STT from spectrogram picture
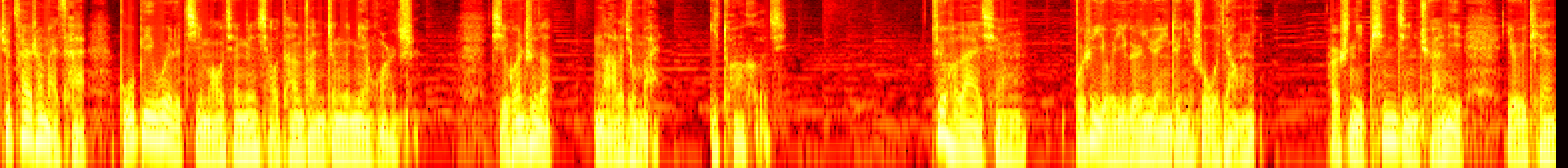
去菜场买菜不必为了几毛钱跟小摊贩争得面红耳赤，喜欢吃的拿了就买，一团和气。最好的爱情，不是有一个人愿意对你说“我养你”，而是你拼尽全力，有一天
